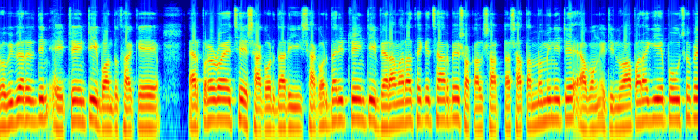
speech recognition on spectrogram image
রবিবারের দিন এই ট্রেনটি বন্ধ থাকে। এরপরে রয়েছে সাগরদারি সাগরদাড়ি ট্রেনটি ভেড়ামারা থেকে ছাড়বে সকাল সাতটা সাতান্ন মিনিটে এবং এটি নোয়াপাড়া গিয়ে পৌঁছবে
